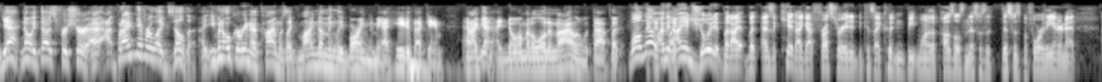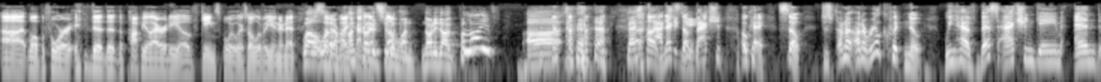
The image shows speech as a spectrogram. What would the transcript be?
Yeah, no, it does for sure. I, I, but I never liked Zelda. I, even Ocarina of Time was like mind-numbingly boring to me. I hated that game. And again, I know I'm going alone on an island with that, but Well, no, just I mean like- I enjoyed it, but I but as a kid I got frustrated because I couldn't beat one of the puzzles, and this was this was before the internet. Uh, well, before the, the the popularity of game spoilers all over the internet. well, So whatever. I Uncharted should have won. Naughty Dog for life. Uh, best Uh, next up, game. action. Okay, so just on a, on a real quick note, we have best action game and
